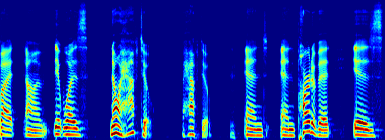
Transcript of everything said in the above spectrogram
but um, it was no I have to. I have to and and part of it is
